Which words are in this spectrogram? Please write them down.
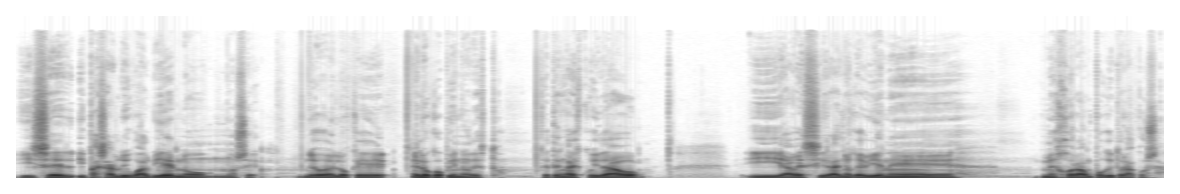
y ser y pasarlo igual bien, no, no sé. Yo es lo que es lo que opino de esto. Que tengáis cuidado y a ver si el año que viene mejora un poquito la cosa.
